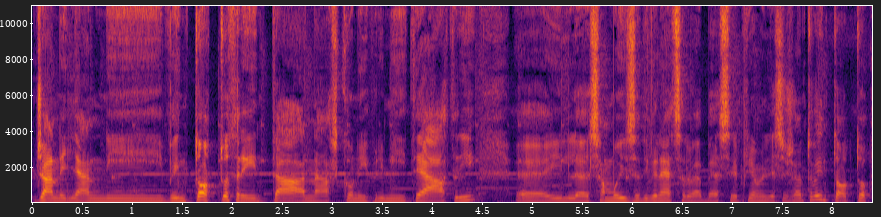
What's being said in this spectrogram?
già negli anni 28-30 nascono i primi teatri, eh, il Samoise di Venezia dovrebbe essere il primo 1628,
